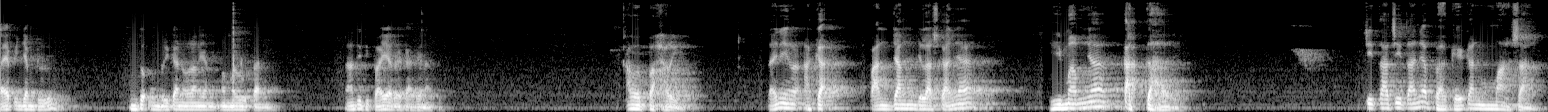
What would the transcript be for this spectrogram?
saya pinjam dulu untuk memberikan orang yang memerlukan. Nanti dibayar oleh kanjeng Nabi. Al-Bahri. Nah ini agak panjang menjelaskannya. Himamnya kadahari cita-citanya bagaikan masa.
